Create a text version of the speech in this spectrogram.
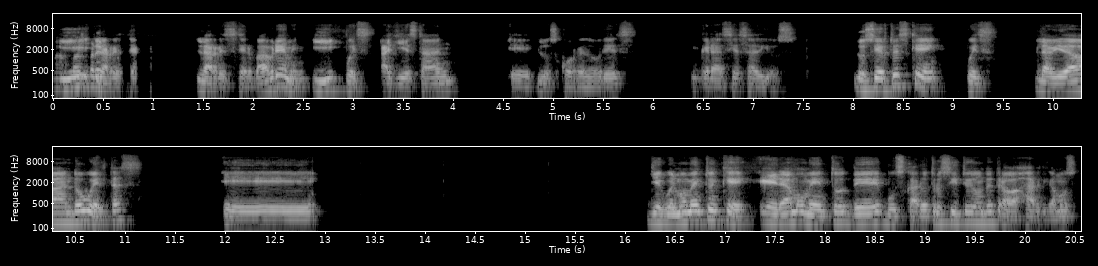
y la reserva, la reserva Bremen. Y pues allí están eh, los corredores gracias a Dios. Lo cierto es que, pues, la vida va dando vueltas. Eh, llegó el momento en que era momento de buscar otro sitio donde trabajar. Digamos,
